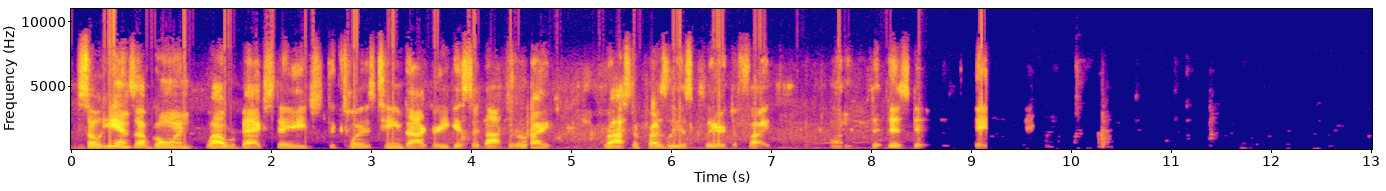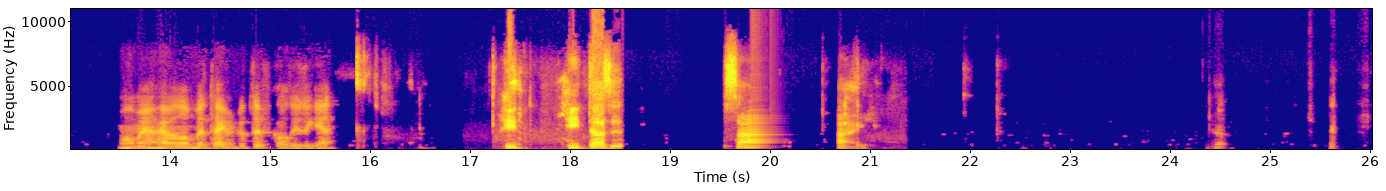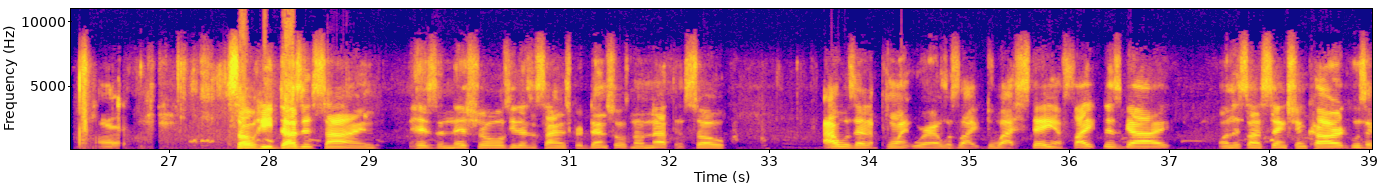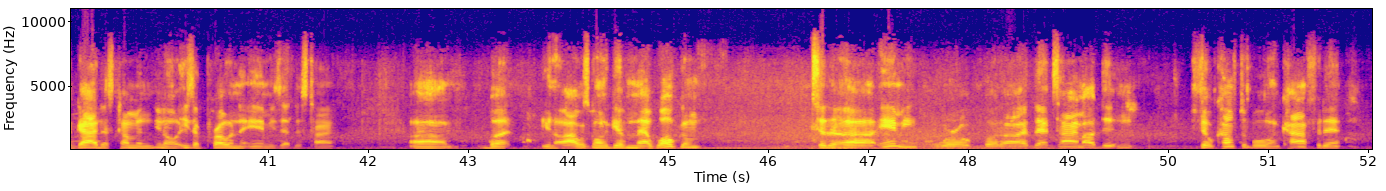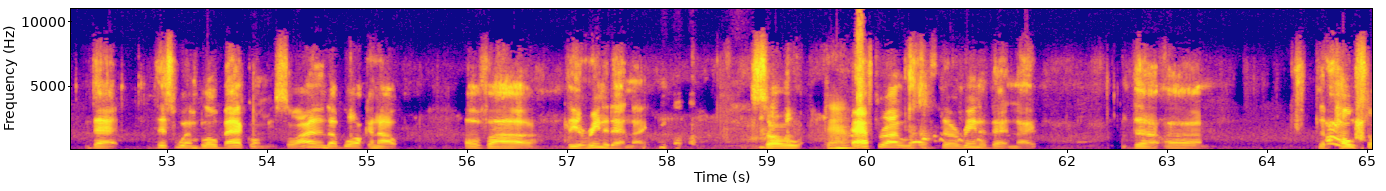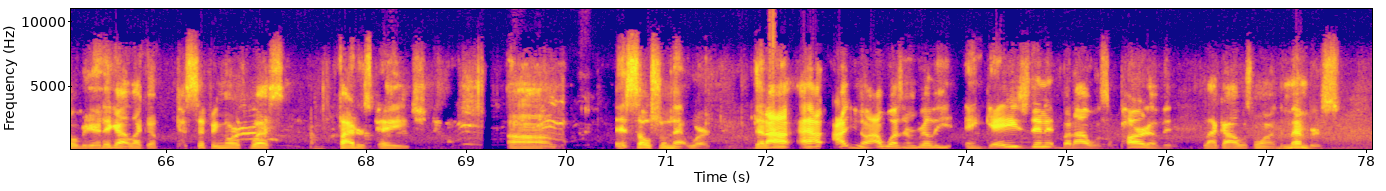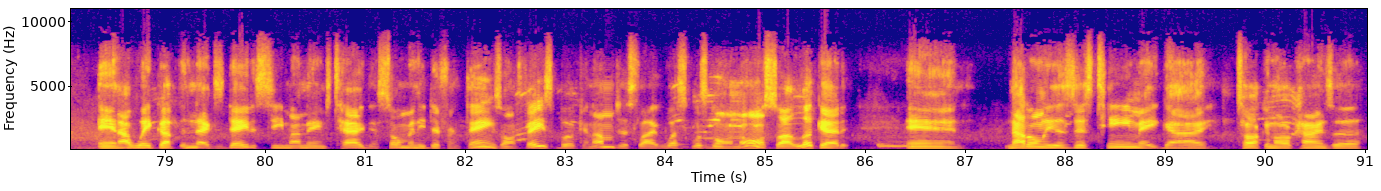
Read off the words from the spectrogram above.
So he ends up going while we're backstage. The Toys team doctor, he gets the doctor to write, Rasta Pressley is cleared to fight on th- this day. Oh man, I'm having a little bit of technical difficulties again. He he doesn't sign. Yep. All right. So he doesn't sign his initials. He doesn't sign his credentials. No nothing. So I was at a point where I was like, do I stay and fight this guy on this unsanctioned card? Who's a guy that's coming? You know, he's a pro in the Emmys at this time. Um, but you know, I was going to give him that welcome to the uh, Emmy world, but uh, at that time, I didn't feel comfortable and confident that this wouldn't blow back on me. So I ended up walking out of uh, the arena that night. So Damn. after I left the arena that night, the uh, the post over here, they got like a Pacific Northwest fighters page, um, a social network that I, I, I, you know, I wasn't really engaged in it, but I was a part of it, like I was one of the members. And I wake up the next day to see my name's tagged in so many different things on Facebook, and I'm just like, what's what's going on? So I look at it, and not only is this teammate guy talking all kinds of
